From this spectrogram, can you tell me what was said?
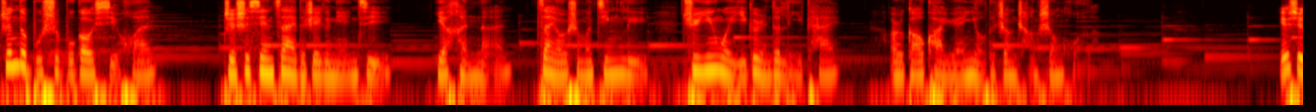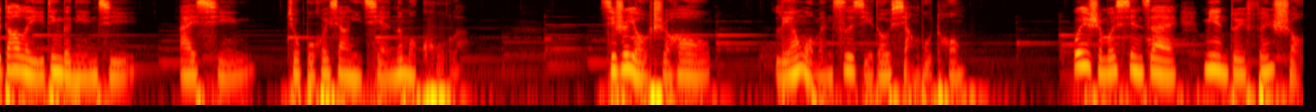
真的不是不够喜欢，只是现在的这个年纪，也很难再有什么精力去因为一个人的离开而搞垮原有的正常生活了。也许到了一定的年纪。爱情就不会像以前那么苦了。其实有时候，连我们自己都想不通，为什么现在面对分手，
